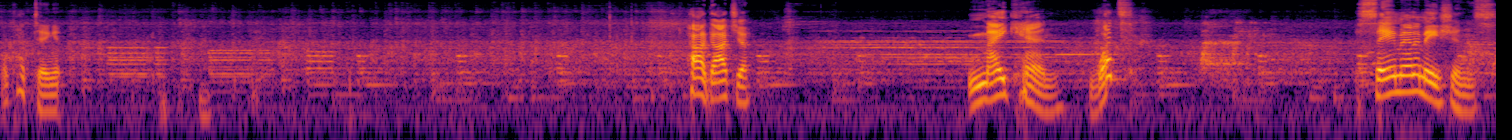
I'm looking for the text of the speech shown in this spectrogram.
Oh god dang it. Ha, gotcha. Myken. What? Same animations.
